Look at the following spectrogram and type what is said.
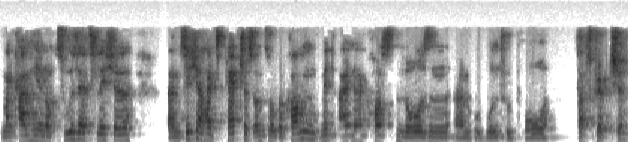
man kann hier noch zusätzliche ähm, Sicherheitspatches und so bekommen mit einer kostenlosen ähm, Ubuntu Pro Subscription.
